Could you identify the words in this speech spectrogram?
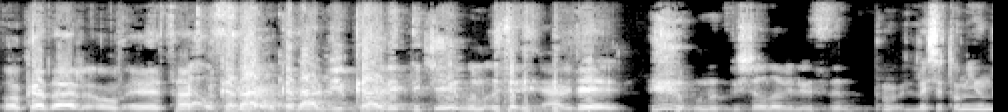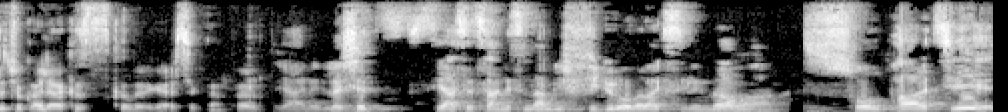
O kadar o evet ya o kadar o kadar büyük kaybetti ki ya bir de unutmuş olabilirsin. Laşet onun yanında çok alakasız kalıyor gerçekten. Pardon. Yani Laşet siyaset sahnesinden bir figür olarak silindi ama Sol Parti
